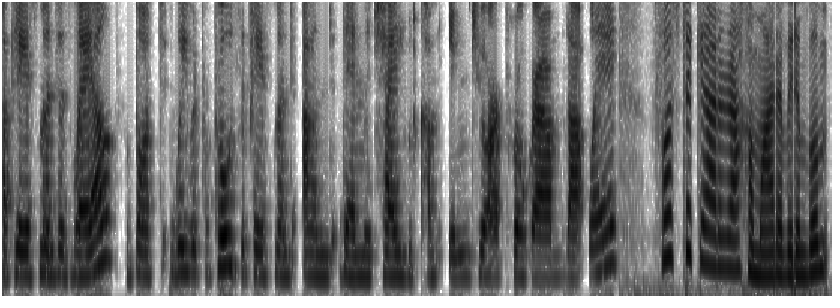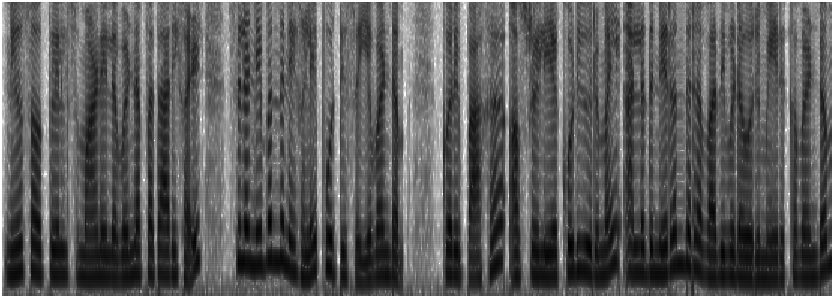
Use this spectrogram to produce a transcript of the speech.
a placement as well. But we would propose the placement and then the child would come into our program that way. First கேரராக மாற விரும்பும் நியூ சவுத் வேல்ஸ் மாநில விண்ணப்பதாரிகள் சில நிபந்தனைகளை பூர்த்தி செய்ய வேண்டும் குறிப்பாக ஆஸ்திரேலிய குடியுரிமை அல்லது நிரந்தர வதிவிட உரிமை இருக்க வேண்டும்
